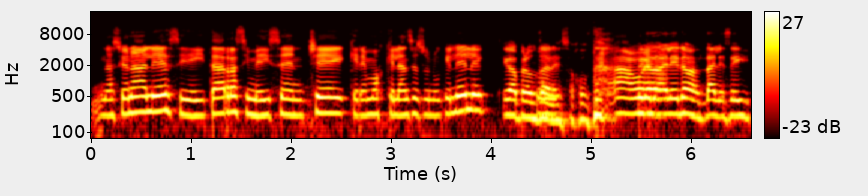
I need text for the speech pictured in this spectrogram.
nacionales y de guitarras y me dicen, che, queremos que lances un ukelele. Te iba a preguntar eso, justo. Ah, bueno. Pero dale, no, dale, seguí.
